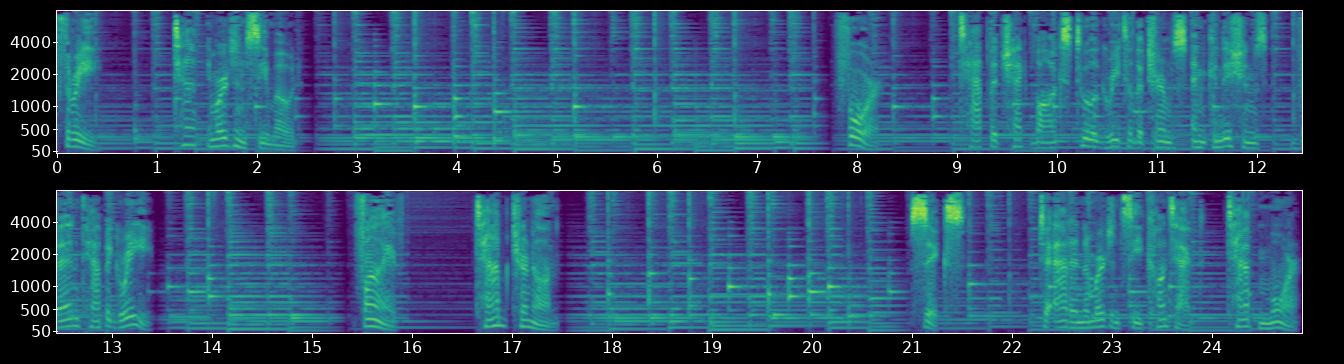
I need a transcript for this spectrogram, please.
3. Tap emergency mode. 4. Tap the checkbox to agree to the terms and conditions, then tap agree. 5. Tab turn on. 6. To add an emergency contact, tap more.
